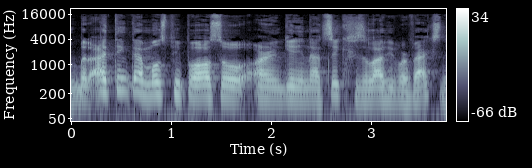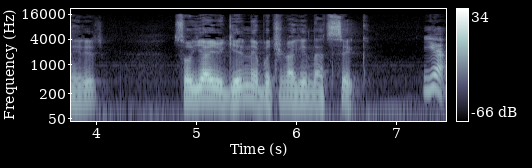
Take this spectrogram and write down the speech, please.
But I think that most people also aren't getting that sick because a lot of people are vaccinated. So yeah, you're getting it, but you're not getting that sick. Yeah.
